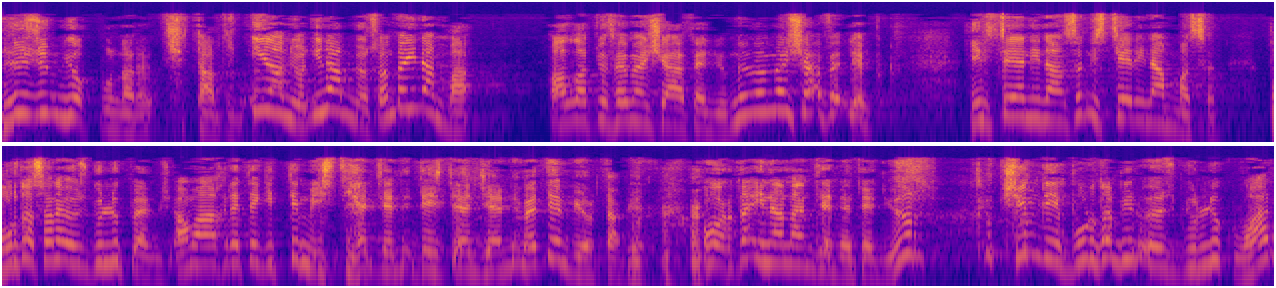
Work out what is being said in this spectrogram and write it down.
Lüzum yok bunları tartışma. İnanıyor, inanmıyorsan da inanma. Allah diyor femen şafeliyor. Femen şafeliyor. İsteyen inansın, isteyen inanmasın. Burada sana özgürlük vermiş. Ama ahirete gittin mi isteyen cennete, isteyen cehenneme demiyor tabii. Orada inanan cennete diyor. Şimdi burada bir özgürlük var.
